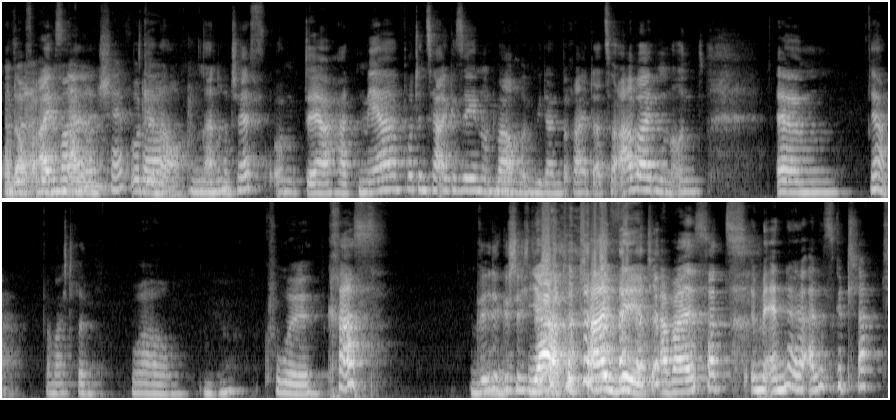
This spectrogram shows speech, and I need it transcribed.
Und Also auf einen einmal anderen Chef oder? Genau, einen Mhm. anderen Chef. Und der hat mehr Potenzial gesehen und war Mhm. auch irgendwie dann bereit, da zu arbeiten. Und ähm, ja, da war ich drin. Wow, Mhm. Cool, krass. Wilde Geschichte. Ja, total wild, aber es hat im Ende alles geklappt.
